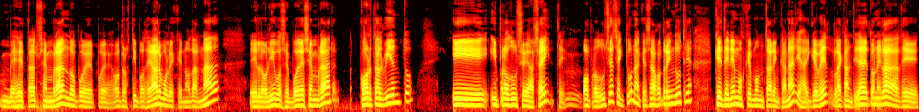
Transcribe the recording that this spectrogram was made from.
en vez de estar sembrando pues, pues otros tipos de árboles que no dan nada, el olivo se puede sembrar, corta el viento y, produce aceite mm. o produce aceituna, que esa es otra industria que tenemos que montar en Canarias. Hay que ver la cantidad de toneladas de,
